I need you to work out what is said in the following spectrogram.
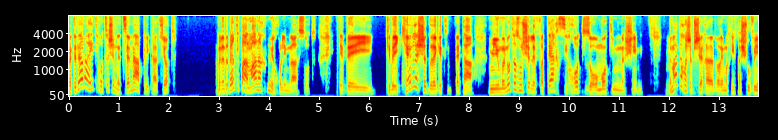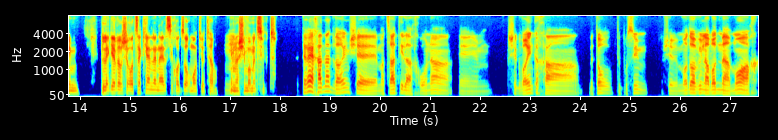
ואתה יודע מה, הייתי רוצה שנצא מהאפליקציות ונדבר טיפה על מה אנחנו יכולים לעשות כדי כדי כן לשדרג את, את המיומנות הזו של לפתח שיחות זורמות עם נשים. Mm. ומה אתה חושב שאחד הדברים הכי חשובים לגבר שרוצה כן לנהל שיחות זורמות יותר mm. עם נשים במציאות? תראה, אחד מהדברים שמצאתי לאחרונה, אמ, שגברים ככה, בתור טיפוסים שמאוד אוהבים לעבוד מהמוח,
